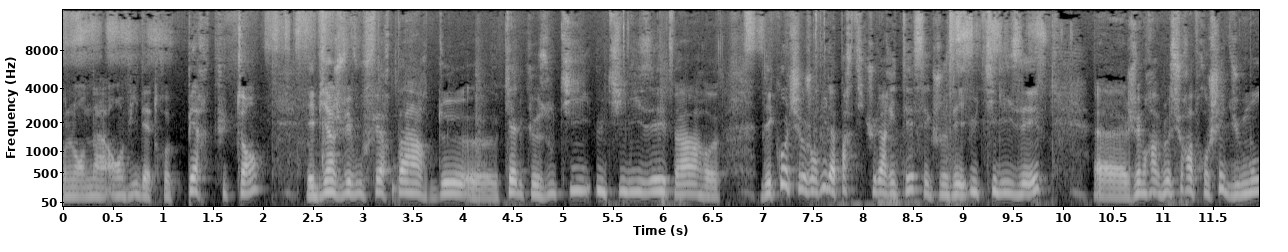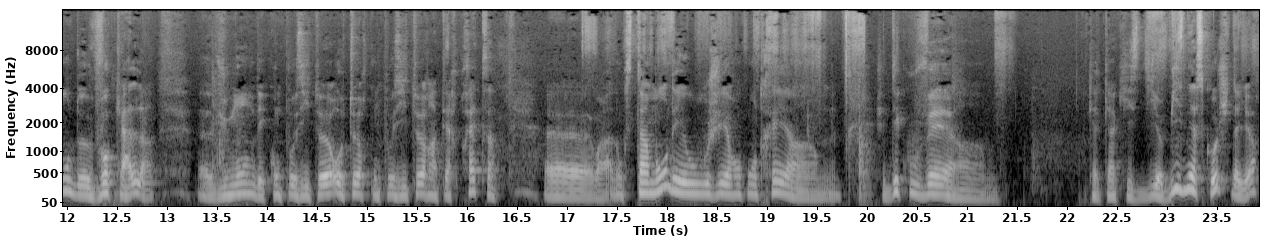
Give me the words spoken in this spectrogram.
que l'on a envie d'être percutant, eh bien, je vais vous faire part de euh, quelques outils utilisés par euh, des coachs. Et aujourd'hui, la particularité, c'est que je vais utiliser, euh, je, vais me, me, suis rapproché du monde vocal, du monde des compositeurs, auteurs, compositeurs, interprètes. voilà, donc c'est un monde où j'ai rencontré j'ai découvert quelqu'un qui se dit business coach d'ailleurs,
